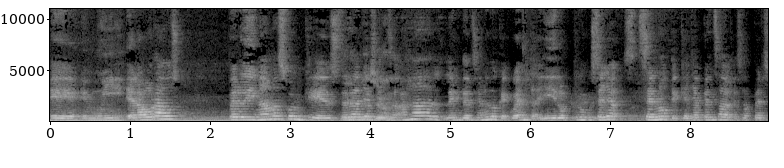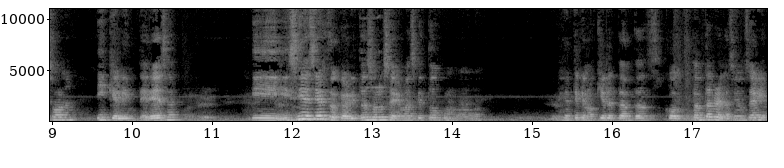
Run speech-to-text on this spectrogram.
eh, eh, muy elaborados, pero y nada más con que usted La haya intención. pensado, ajá, la intención es lo que cuenta y lo, que usted haya, se note que haya pensado en esa persona y que le interesa. Y, y sí es cierto que ahorita solo se ve más que todo como gente que no quiere tantas, tanta relación seria,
